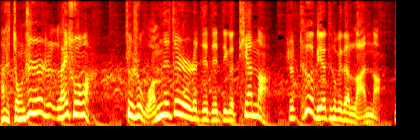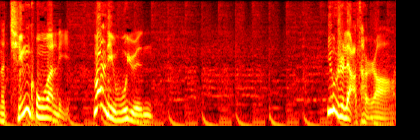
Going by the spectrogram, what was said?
哎，总之来说嘛，就是我们的这儿的这这这个天呐，是特别特别的蓝呐，那晴空万里，万里无云，又是俩词儿啊，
